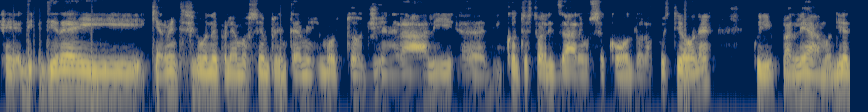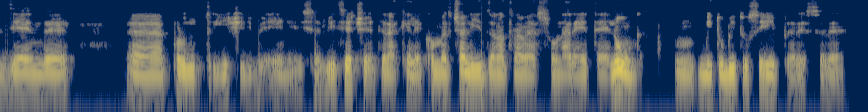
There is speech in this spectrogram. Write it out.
Eh, di- direi, chiaramente siccome noi parliamo sempre in termini molto generali, eh, di contestualizzare un secondo la questione, quindi parliamo di aziende eh, produttrici di beni, di servizi, eccetera, che le commercializzano attraverso una rete lunga, B2B2C per essere,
